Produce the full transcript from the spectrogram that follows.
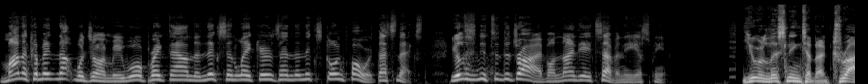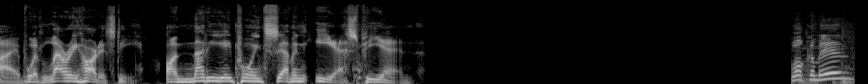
Monica McNutt will join me. We'll break down the Knicks and Lakers and the Knicks going forward. That's next. You're listening to The Drive on 98.7 ESPN. You're listening to The Drive with Larry Hardesty on 98.7 ESPN. Welcome in.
